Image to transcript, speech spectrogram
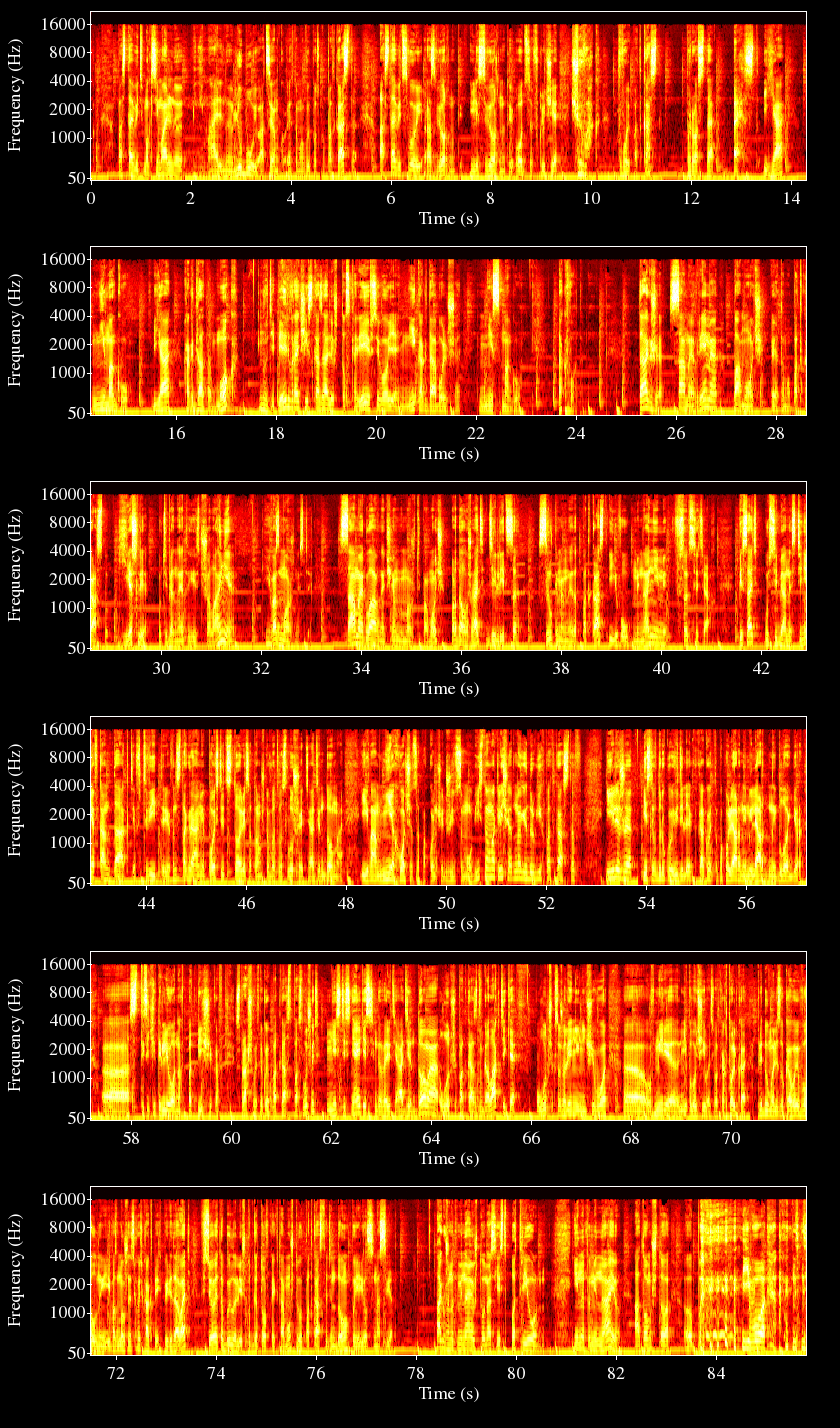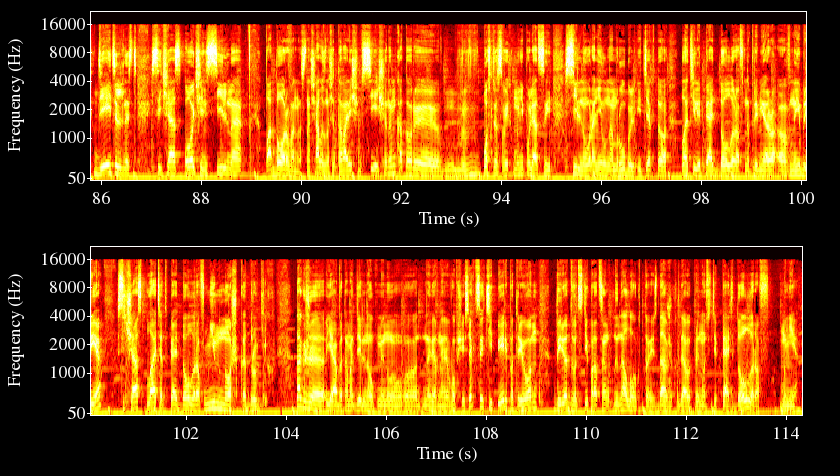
поставить максимальную, минимальную, любую оценку этому выпуску подкаста, оставить свой развернутый или свернутый отзыв в ключе «Чувак, твой подкаст просто best». Я не могу. Я когда-то мог, но теперь врачи сказали, что скорее всего я никогда больше не смогу. Так вот, также самое время помочь этому подкасту, если у тебя на это есть желание и возможности. Самое главное, чем вы можете помочь, продолжать делиться ссылками на этот подкаст и его упоминаниями в соцсетях писать у себя на стене ВКонтакте, в Твиттере, в Инстаграме, постить сторис о том, что вот вы слушаете «Один дома» и вам не хочется покончить жизнь самоубийством, в отличие от многих других подкастов. Или же, если вдруг вы видели какой-то популярный миллиардный блогер э, с тысячи триллионов подписчиков спрашивает, какой подкаст послушать, не стесняйтесь, говорите «Один дома», лучший подкаст в галактике, лучше, к сожалению, ничего э, в мире не получилось. Вот как только придумали звуковые волны и возможность хоть как-то их передавать, все это было лишь подготовкой к тому, чтобы подкаст «Один дом» появился на свет. Также напоминаю, что у нас есть Patreon. И напоминаю о том, что э, его деятельность сейчас очень сильно подорвана. Сначала, значит, товарищем Сеченым, который после своих манипуляций сильно уронил нам рубль, и те, кто платили 5 долларов, например, э, в ноябре, сейчас платят 5 долларов немножко других. Также я об этом отдельно упомяну, э, наверное, в общей секции. Теперь Patreon берет 20% налог. То есть даже когда вы приносите 5 долларов мне,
